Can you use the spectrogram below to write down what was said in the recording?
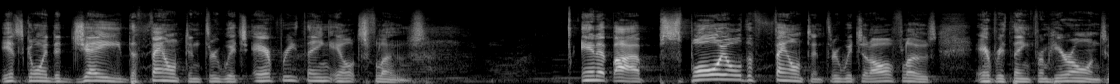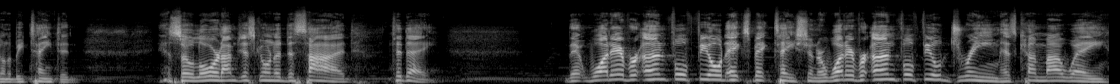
it's going to jade the fountain through which everything else flows. And if I spoil the fountain through which it all flows, everything from here on is going to be tainted. And so, Lord, I'm just going to decide today that whatever unfulfilled expectation or whatever unfulfilled dream has come my way,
